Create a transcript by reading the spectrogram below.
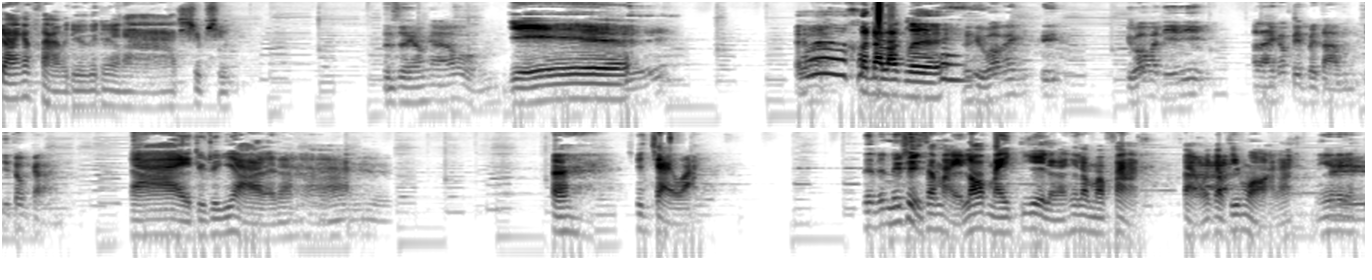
การก็ฝากไปดูกันด้วยนะ ชิบชิบสวยๆงามๆครับผม เย้เออคนน่ารักเลยแต่ถือว่าไม่ถือว่าวันนี้นี่อะไรก็เป็นไปตามที่ต้องการใช่ทุกๆอย่างเลยนะฮะเอออะชื่นใจว่ะนึกนึกถึงสมัยรอบไมค์กี้เลยนะที่เรามาฝาก ฝากไว้กับพี่หมอนะนี่เออ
